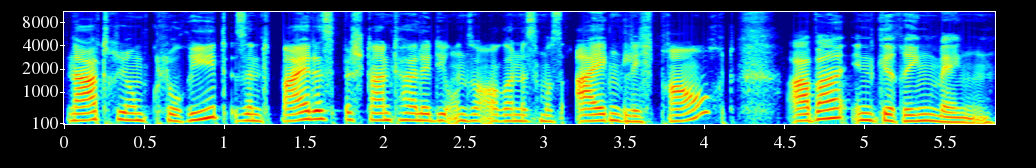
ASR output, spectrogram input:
Natriumchlorid sind beides Bestandteile, die unser Organismus eigentlich braucht, aber in geringen Mengen.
